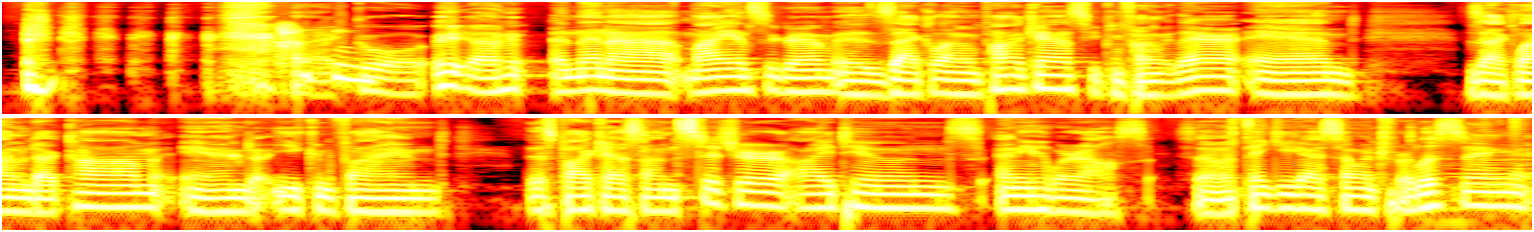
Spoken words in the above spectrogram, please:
All right, cool. Yeah. And then uh, my Instagram is Zach Lyman Podcast. You can find me there and zachlyman.com. And you can find this podcast on Stitcher, iTunes, anywhere else. So thank you guys so much for listening.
